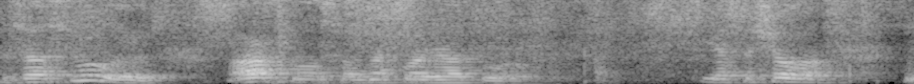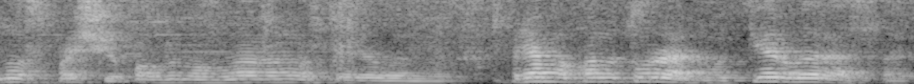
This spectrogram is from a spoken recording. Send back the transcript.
Заснул и ахнулся на клавиатуру. Я сначала нос пощупал, думал, ладно, нос переломил. Прямо по-натуральному, первый раз так.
